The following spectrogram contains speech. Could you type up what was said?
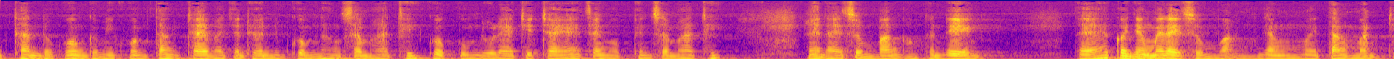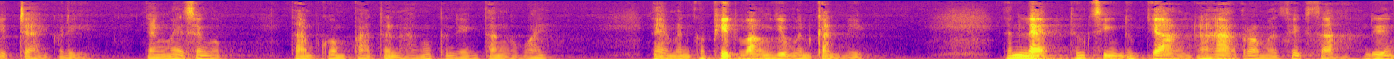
ทุกท่านทุกองก็มีความตั้งใจว่าจะเดินในความนั่งสมาธิควบคุมดูแลจิตใจให้สงบเป็นสมาธิ ให้ได้สมหวังของตนเอง แต่ก็ยังไม่ได้สมหวังยังไม่ตั้งมั่นจิตใจก็ดี ยังไม่สงบตามความปรารถนาของตนเองตั้งเอาไว้แต่มันก็ผิดหวังอยู่เหมือนกันอีกนั่นแหละทุกสิ่งทุกอย่างถ้าหากเรามาศึกษาเรื่อง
